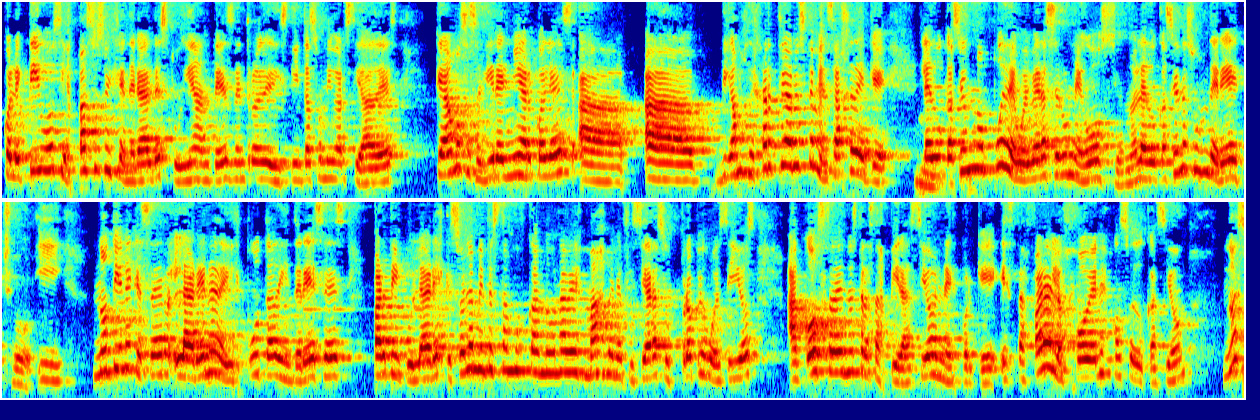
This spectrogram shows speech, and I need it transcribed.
colectivos y espacios en general de estudiantes dentro de distintas universidades que vamos a seguir el miércoles a, a, digamos, dejar claro este mensaje de que la mm. educación no puede volver a ser un negocio, ¿no? La educación es un derecho y no tiene que ser la arena de disputa de intereses particulares que solamente están buscando una vez más beneficiar a sus propios bolsillos a costa de nuestras aspiraciones, porque estafar a los jóvenes con su educación no es,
